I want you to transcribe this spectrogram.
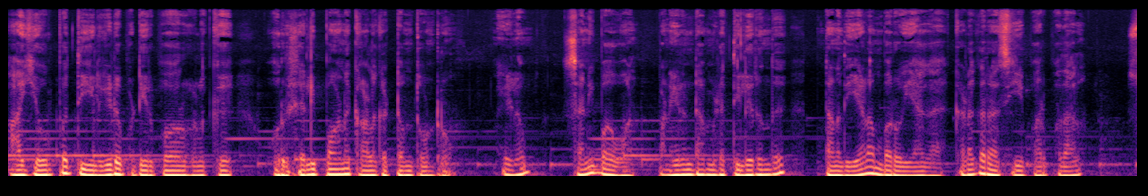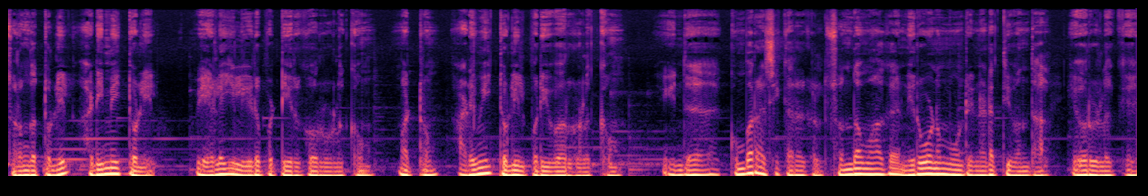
ஆகிய உற்பத்தியில் ஈடுபட்டிருப்பவர்களுக்கு ஒரு செழிப்பான காலகட்டம் தோன்றும். மேலும் சனி பகவான் பன்னிரெண்டாம் இடத்திலிருந்து தனது ஏழாம் பருவையாக கடகராசியை பார்ப்பதால் சுரங்கத் தொழில் அடிமை தொழில் வேலையில் ஈடுபட்டிருப்பவர்களுக்கும் மற்றும் அடிமை தொழில் புரிபவர்களுக்கும் இந்த கும்பராசிக்காரர்கள் சொந்தமாக நிறுவனம் ஒன்றை நடத்தி வந்தால் இவர்களுக்கு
